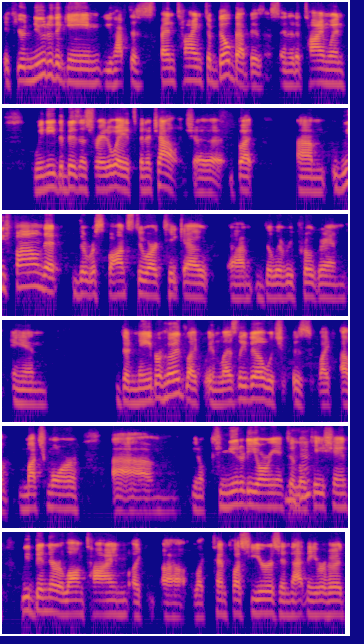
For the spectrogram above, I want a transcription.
if you're new to the game, you have to spend time to build that business. And at a time when we need the business right away, it's been a challenge. Uh, but um, we found that the response to our takeout um, delivery program in the neighborhood, like in Leslieville, which is like a much more um, you know community oriented mm-hmm. location we've been there a long time like uh, like 10 plus years in that neighborhood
